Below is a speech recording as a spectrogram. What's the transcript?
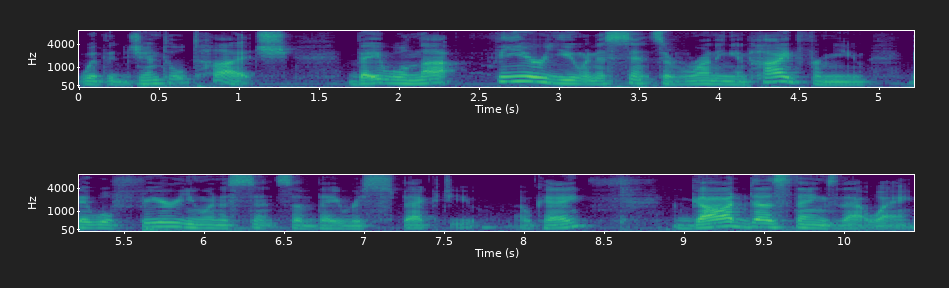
with a gentle touch, they will not fear you in a sense of running and hide from you. They will fear you in a sense of they respect you. Okay? God does things that way.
